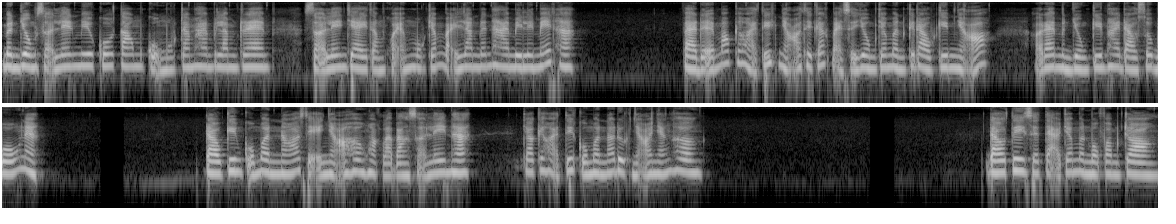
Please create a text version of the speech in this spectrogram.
Mình dùng sợi len miêu cô tông cuộn 125g sợi len dày tầm khoảng 1.75 đến 2 mm ha. Và để móc cái họa tiết nhỏ thì các bạn sẽ dùng cho mình cái đầu kim nhỏ. Ở đây mình dùng kim hai đầu số 4 nè. Đầu kim của mình nó sẽ nhỏ hơn hoặc là bằng sợi len ha. Cho cái họa tiết của mình nó được nhỏ nhắn hơn. Đầu tiên sẽ tạo cho mình một vòng tròn.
